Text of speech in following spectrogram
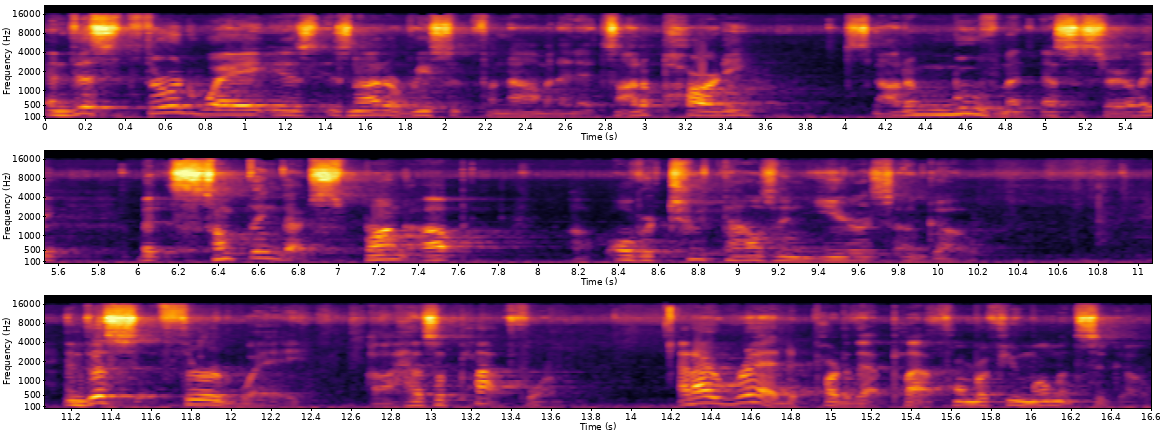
And this third way is, is not a recent phenomenon. It's not a party, it's not a movement necessarily, but it's something that sprung up over 2,000 years ago. And this third way uh, has a platform. And I read part of that platform a few moments ago.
